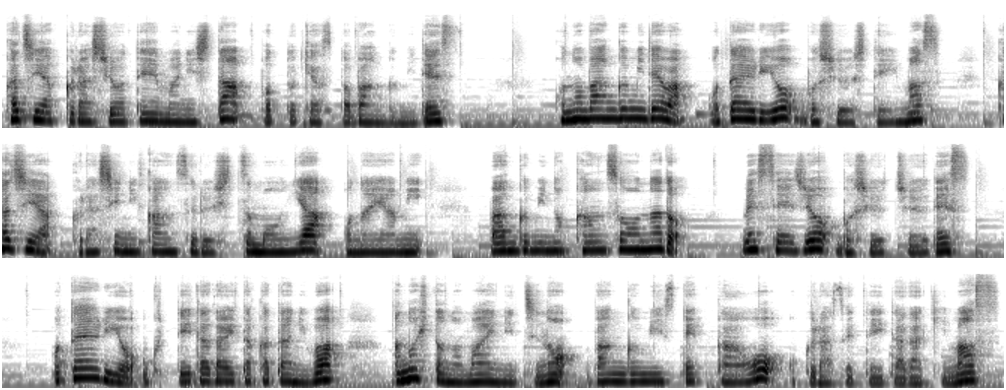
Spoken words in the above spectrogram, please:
家事や暮らしをテーマにしたポッドキャスト番組です。この番組ではお便りを募集しています。家事や暮らしに関する質問やお悩み、番組の感想などメッセージを募集中です。お便りを送っていただいた方には、あの人の毎日の番組ステッカーを送らせていただきます。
